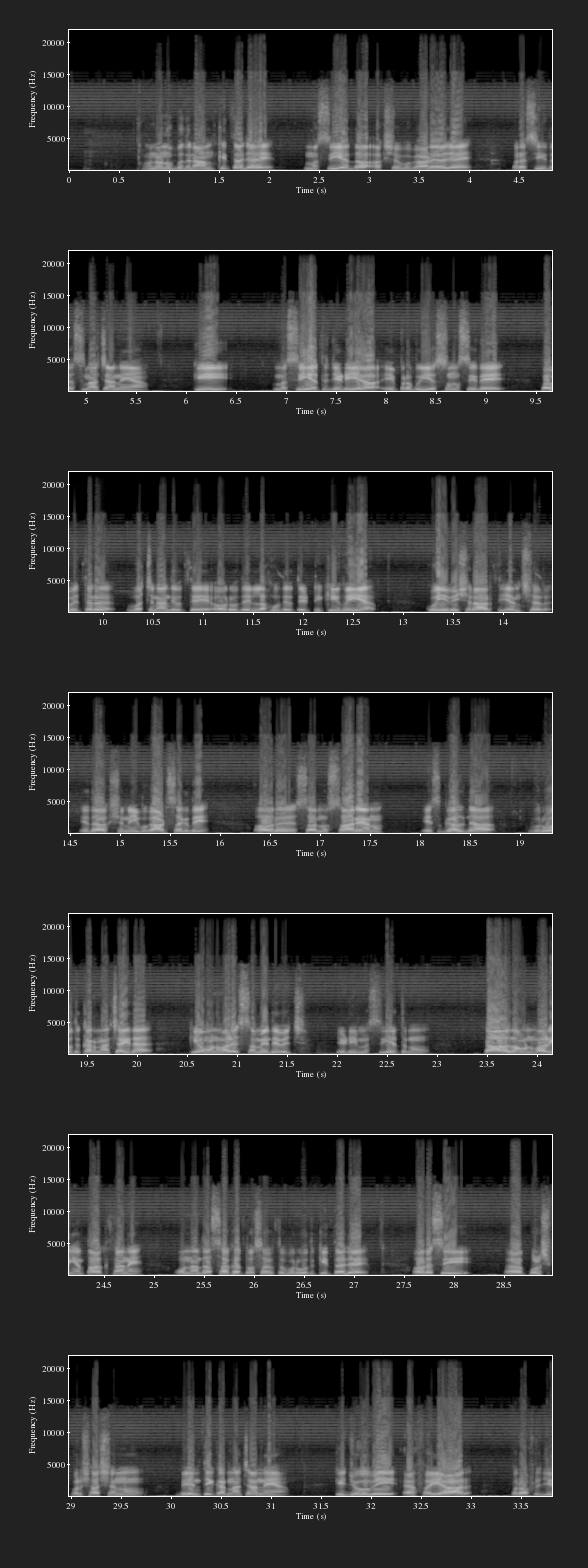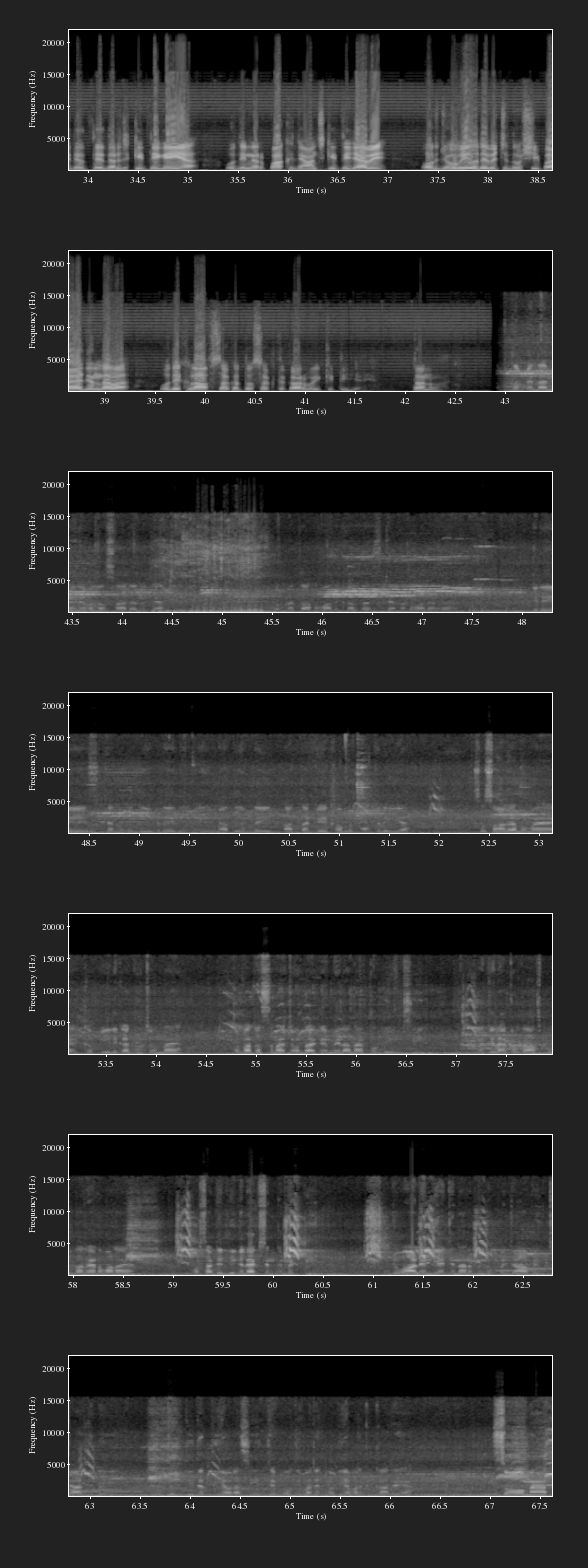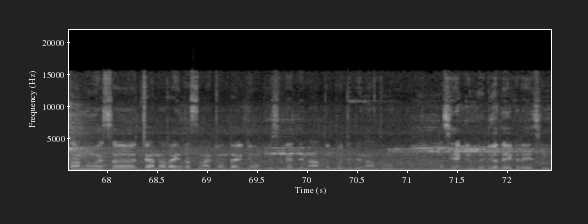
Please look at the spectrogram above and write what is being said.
ਉਹਨਾਂ ਨੂੰ ਬਦਨਾਮ ਕੀਤਾ ਜਾਏ ਮਸੀਹਤ ਦਾ ਅਕਸ਼ ਵਿਗਾੜਿਆ ਜਾਏ। ਪਰ ਅਸੀਂ ਦੱਸਣਾ ਚਾਹੁੰਦੇ ਹਾਂ ਕਿ ਮਸੀਹਤ ਜਿਹੜੀ ਆ, ਇਹ ਪ੍ਰਭੂ ਯਿਸੂ ਮਸੀਹ ਦੇ ਪਵਿੱਤਰ ਵਚਨਾਂ ਦੇ ਉੱਤੇ ਔਰ ਉਹਦੇ ਲਹੂ ਦੇ ਉੱਤੇ ਟਿਕੀ ਹੋਈ ਆ। ਕੋਈ ਵੀ ਸ਼ਰਾਰਤੀ ਅੰਸ਼ਰ ਇਹਦਾ ਅਕਸ਼ ਨਹੀਂ ਵਿਗਾੜ ਸਕਦੇ ਔਰ ਸਾਨੂੰ ਸਾਰਿਆਂ ਨੂੰ ਇਸ ਗੱਲ ਦਾ ਵਿਰੋਧ ਕਰਨਾ ਚਾਹੀਦਾ ਕਿ ਆਉਣ ਵਾਲੇ ਸਮੇਂ ਦੇ ਵਿੱਚ ਜਿਹੜੀ ਮਸੀਹਤ ਨੂੰ ਢਾਹ ਲਾਉਣ ਵਾਲੀਆਂ ਤਾਕਤਾਂ ਨੇ, ਉਹਨਾਂ ਦਾ ਸਖਤ ਤੋਂ ਸਖਤ ਵਿਰੋਧ ਕੀਤਾ ਜਾਏ। ਔਰ ਅਸੀਂ ਪੁਲਿਸ ਪ੍ਰਸ਼ਾਸਨ ਨੂੰ ਬੇਨਤੀ ਕਰਨਾ ਚਾਹੁੰਦੇ ਹਾਂ ਕਿ ਜੋ ਵੀ ਐਫ ਆਈ ਆਰ ਪ੍ਰੋਫਟ ਜੀ ਦੇ ਉੱਤੇ ਦਰਜ ਕੀਤੀ ਗਈ ਆ ਉਹਦੀ ਨਿਰਪੱਖ ਜਾਂਚ ਕੀਤੀ ਜਾਵੇ ਔਰ ਜੋ ਵੀ ਉਹਦੇ ਵਿੱਚ ਦੋਸ਼ੀ ਪਾਇਆ ਜਾਂਦਾ ਵਾ, ਉਹਦੇ ਖਿਲਾਫ ਸਖਤ ਤੋਂ ਸਖਤ ਕਾਰਵਾਈ ਕੀਤੀ ਜਾਏ। ਧੰਨਵਾਦ। ਸਭ ਤੋਂ ਪਹਿਲਾਂ ਮੇਰੇ ਵੱਲੋਂ ਸਾਰਿਆਂ ਨੂੰ ਜੈ ਸ਼੍ਰੀ ਔਰ ਮੈਂ ਧੰਨਵਾਦ ਕਰਦਾ ਇਸ ਚੈਨਲ ਵਾਲਿਆਂ ਦਾ, ਜਿਹੜੇ ਇਸ ਚੈਨਲ ਨੂੰ ਦੇਖ ਰਹੇ ਨੇ, ਇਹ ਮਾਧਿਅਮ ਲਈ ਹੱਦ ਤੱਕ ਇਹ ਖਬਰ ਪਹੁੰਚ ਰਹੀ ਆ। ਸੋ ਸਾਰਿਆਂ ਨੂੰ ਮੈਂ ਇੱਕ ਅਪੀਲ ਕਰਨੀ ਚਾਹੁੰਦਾ ਹਾਂ ਔਰ ਮੈਂ ਦੱਸਣਾ ਚਾਹੁੰਦਾ ਕਿ ਮੇਰਾ ਨਾਮ ਕੁਲਦੀਪ ਸੀ ਮੈਂ ਜ਼ਿਲ੍ਹਾ ਗੁਰਦਾਸਪੁਰ ਦਾ ਰਹਿਣ ਵਾਲਾ ਹਾਂ। ਔਰ ਸਾਡੀ ਲੀਗਲ ਐਕਸ਼ਨ ਕਮੇਟੀ ਜੋ ਆਲ ਇੰਡੀਆ ਜਿਨ੍ਹਾਂ ਨੇ ਮੈਨੂੰ ਪੰਜਾਬ ਇੰਚਾਰਜ ਦੀ ਨਿਯੁਕਤੀ ਦਿੱਤੀ ਹੈ ਔਰ ਅਸੀਂ ਇੱਥੇ ਬਹੁਤ ਹੀ ਵਧੀਆ- ਵਧੀਆ ਵਰਕ ਕਰ ਰਹੇ ਹਾਂ ਸੋ ਮੈਂ ਤੁਹਾਨੂੰ ਇਸ ਚੈਨਲ ਰਾਹੀਂ ਦੱਸਣਾ ਚਾਹੁੰਦਾ ਕਿ ਜੋ ਪਿਛਲੇ ਦਿਨਾਂ ਤੋਂ, ਕੁਝ ਦਿਨਾਂ ਤੋਂ ਅਸੀਂ ਇੱਕ ਵੀਡੀਓ ਦੇਖ ਰਹੇ ਸੀ,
